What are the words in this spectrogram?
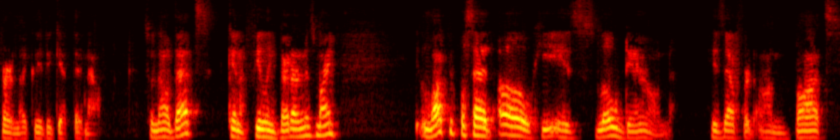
very likely to get there now. So now that's kind of feeling better in his mind. A lot of people said, oh, he is slowed down his effort on bots,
